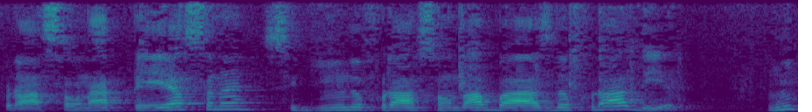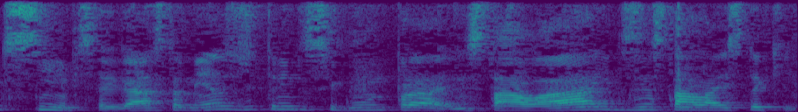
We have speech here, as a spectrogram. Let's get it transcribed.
Furação na peça, né? Seguindo a furação da base da furadeira. Muito simples, você gasta menos de 30 segundos para instalar e desinstalar isso daqui.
